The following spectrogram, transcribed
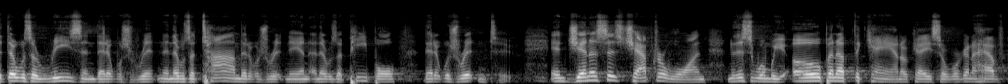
that there was a reason that it was written, and there was a time that it was written in, and there was a people that it was written to. In Genesis chapter 1, now this is when we open up the can, okay? So we're going to have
